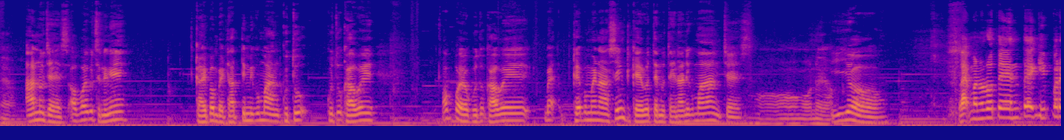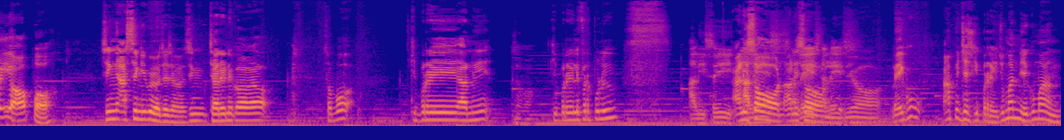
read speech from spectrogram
Ya. Anu Jes, apa iku jenenge? Gawe pembeda tim iku mang kudu kudu gawe apa ya kudu gawe dhek pemain asing digawe weden-wedenan iku mang Jes. Oh, ngono ya. Iya. Lek menurut ente kiper ya apa? Sing asing iku ya Jes, ya. sing jarine kaya sapa kipere anu kipere Liverpool Alisi. Alisson, Alis, Alisson. Alis, Alis. Yo. Lah iku apik jes kipere, cuman ya iku mang.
